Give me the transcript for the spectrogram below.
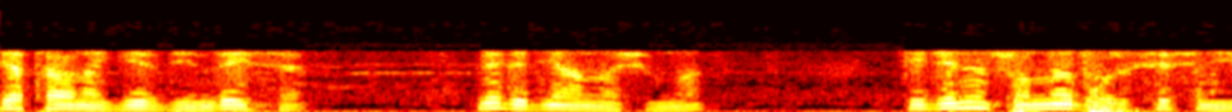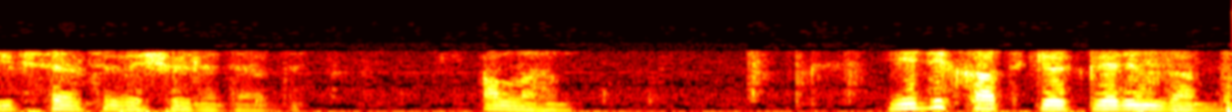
Yatağına girdiğinde ise ne dediği anlaşılmaz. Gecenin sonuna doğru sesini yükseltir ve şöyle derdi. Allah'ım yedi kat göklerin Rabbi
